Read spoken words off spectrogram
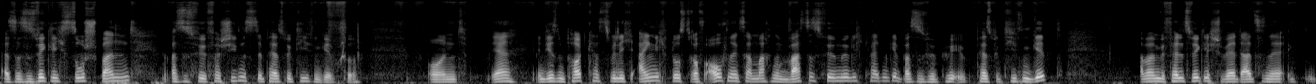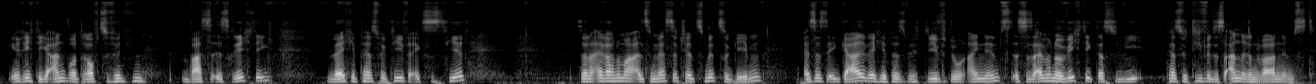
Also es ist wirklich so spannend, was es für verschiedenste Perspektiven gibt. So. Und ja, in diesem Podcast will ich eigentlich bloß darauf aufmerksam machen, was es für Möglichkeiten gibt, was es für Perspektiven gibt. Aber mir fällt es wirklich schwer, da jetzt eine richtige Antwort drauf zu finden, was ist richtig, welche Perspektive existiert, sondern einfach nur mal als Message jetzt mitzugeben. Es ist egal, welche Perspektive du einnimmst. Es ist einfach nur wichtig, dass du die Perspektive des anderen wahrnimmst.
